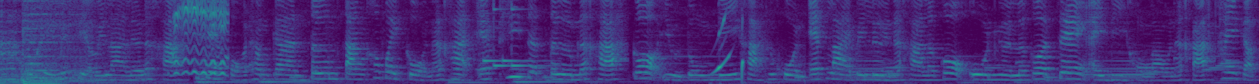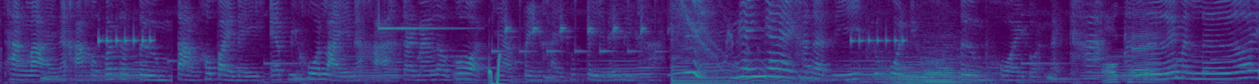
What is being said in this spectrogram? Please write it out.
อะโอเคไม่เสียเวลาแล้วนะคะพี่เจนขอทำการเติมตังเข้าไปก่อนนะคะ แอปที่จะเติมนะคะ ก็อยู่ตรงนี้ค่ะ ทุกคนแอดไลน์ไปเลยนะคะ แล้วก็โอนเงินแล้วก็แจ้ง ID ของเรานะคะ ให้กับทางไลน์นะคะเขาก็จะเติมตังเข้าไปในแอปมิโคไลน์นะคะ จากนั้นเราก็อยากเปย์ใครก็เปย์ได้เลยค่ะ ง่ายๆ ขนาดนี้ทุกคนเดี๋ยวขอเติมคอยก่อนนะคะโอเคมันเลยมันเลย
